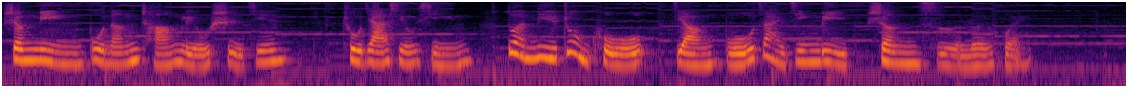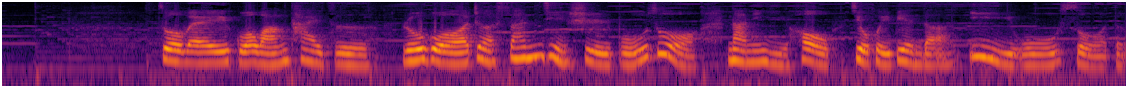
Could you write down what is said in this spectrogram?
生命不能长留世间，出家修行，断灭众苦，将不再经历生死轮回。作为国王太子，如果这三件事不做，那你以后就会变得一无所得。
